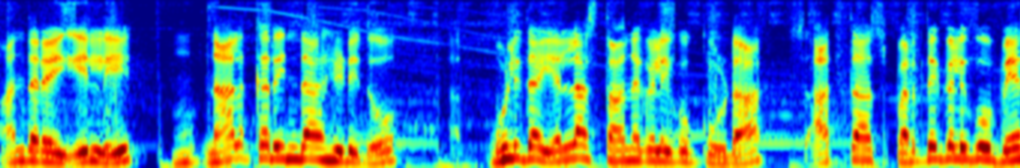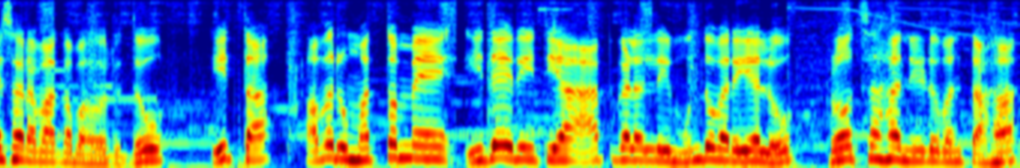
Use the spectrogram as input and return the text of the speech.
ಅಂದರೆ ಇಲ್ಲಿ ನಾಲ್ಕರಿಂದ ಹಿಡಿದು ಉಳಿದ ಎಲ್ಲ ಸ್ಥಾನಗಳಿಗೂ ಕೂಡ ಅತ್ತ ಸ್ಪರ್ಧೆಗಳಿಗೂ ಬೇಸರವಾಗಬಹುದು. ಇತ್ತ ಅವರು ಮತ್ತೊಮ್ಮೆ ಇದೇ ರೀತಿಯ ಆ್ಯಪ್ಗಳಲ್ಲಿ ಮುಂದುವರಿಯಲು ಪ್ರೋತ್ಸಾಹ ನೀಡುವಂತಹ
